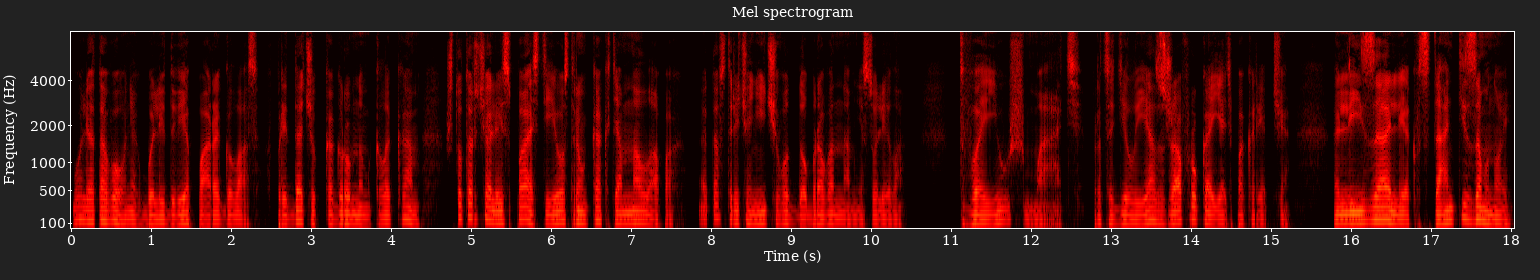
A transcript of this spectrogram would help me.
Более того, у них были две пары глаз, придачу к огромным клыкам, что торчали из пасти и острым когтям на лапах. Эта встреча ничего доброго нам не сулила. «Твою ж мать!» — процедил я, сжав рукоять покрепче. «Лиза, Олег, встаньте за мной!»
